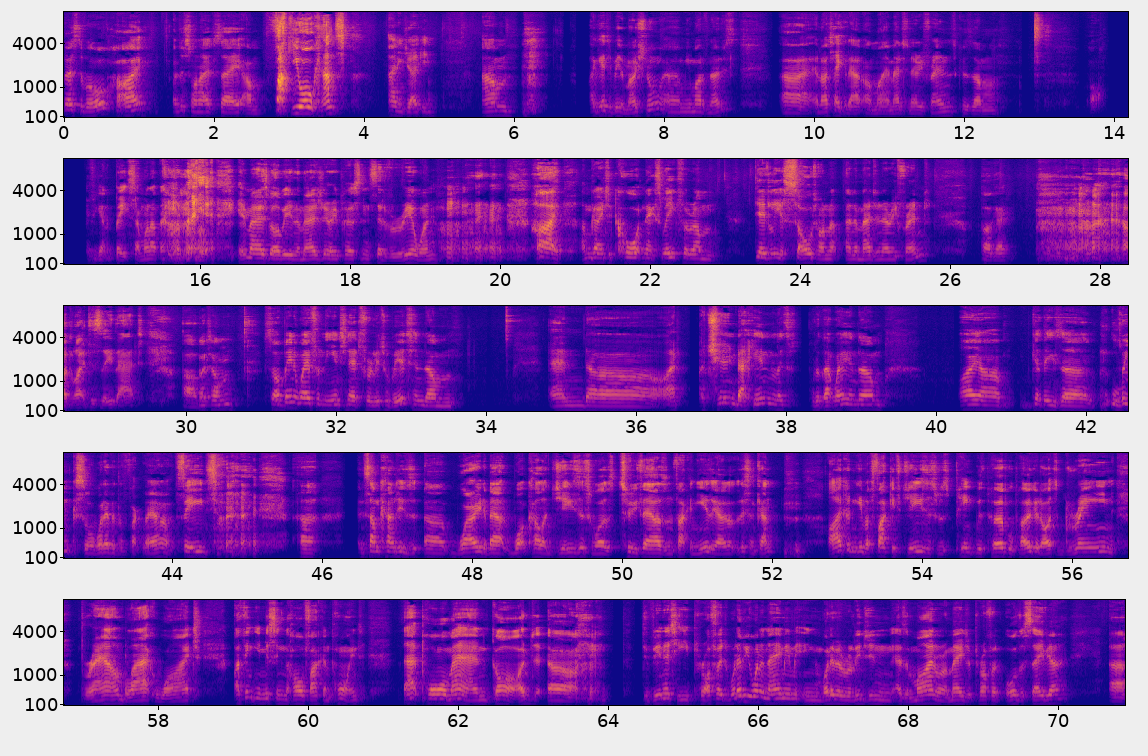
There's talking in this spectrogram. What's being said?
First of all, hi. I just want to say, um, fuck you all cunts. Only joking. Um, I get a bit emotional. Um, you might have noticed, uh, and I take it out on my imaginary friends because um, oh, if you're going to beat someone up, it may as well be an imaginary person instead of a real one. hi, I'm going to court next week for um deadly assault on an imaginary friend. Okay. I'd like to see that. Uh, but um, so I've been away from the internet for a little bit, and um, and uh, I I tune back in. Let's put it that way, and um, I uh, get these uh, links or whatever the fuck they are feeds. uh, and some countries uh, worried about what color Jesus was two thousand fucking years ago. Listen, cunt. I couldn't give a fuck if Jesus was pink with purple polka dots, green, brown, black, white. I think you're missing the whole fucking point. That poor man, God, uh, divinity, prophet, whatever you want to name him in whatever religion as a minor or a major prophet or the savior, uh,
